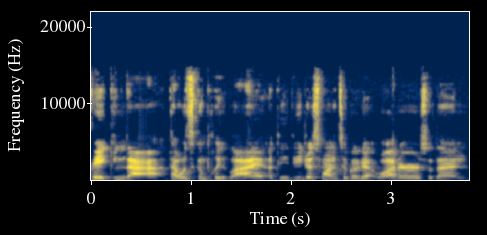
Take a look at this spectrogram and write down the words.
faking that. That was a complete lie. Aditi just wanted to go get water, so then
